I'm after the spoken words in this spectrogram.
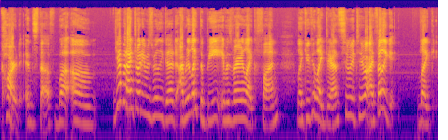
KARD and stuff. But um yeah, but I enjoyed it. It was really good. I really liked the beat. It was very like fun. Like you could like dance to it too. I felt like like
